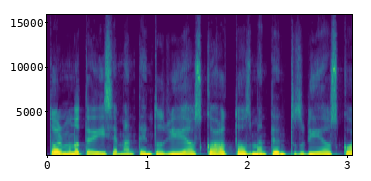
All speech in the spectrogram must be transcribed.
todo el mundo te dice, mantén tus videos cortos, mantén tus videos cortos,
